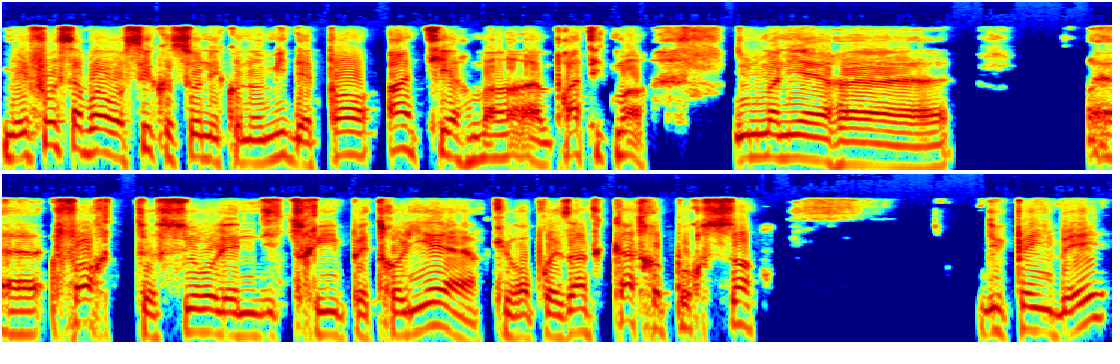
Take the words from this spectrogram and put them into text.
Mais il faut savoir aussi que son économie dépend entièrement, euh, pratiquement d'une manière euh, euh, forte sur l'industrie pétrolière qui représente 4% du PIB,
